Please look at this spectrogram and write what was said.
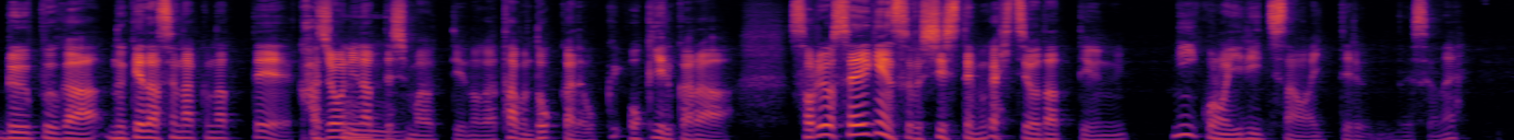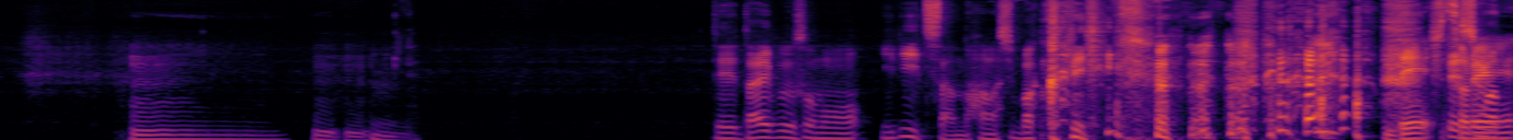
ループが抜け出せなくなって過剰になってしまうっていうのが多分どっかで起きるからそれを制限するシステムが必要だっていうふうにこのイリーチさんは言ってるんですよね。うん。うん。ううんんでだいぶそのイリーチさんの話ばっかり で それ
